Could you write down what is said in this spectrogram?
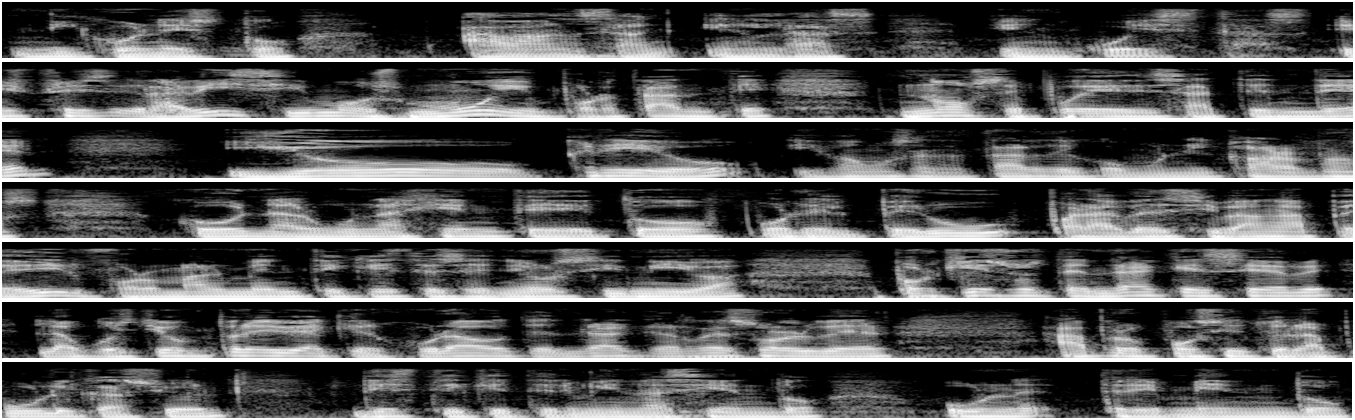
ni con esto avanzan en las encuestas. Esto es gravísimo, es muy importante, no se puede desatender. Yo creo, y vamos a tratar de comunicarnos con alguna gente de todos por el Perú para ver si van a pedir formalmente que este señor se inhiba, porque eso tendrá que ser la cuestión previa que el jurado tendrá que resolver a propósito de la publicación de este que termina siendo un tremendo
